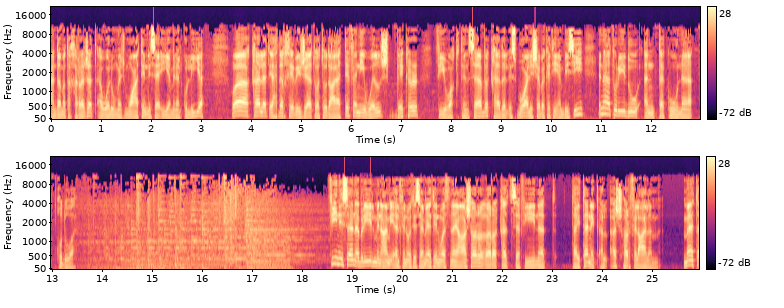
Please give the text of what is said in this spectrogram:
عندما تخرجت أول مجموعة نسائية من الكلية. وقالت إحدى الخريجات وتدعى تيفاني ويلش بيكر في وقت سابق هذا الأسبوع لشبكة إم بي سي إنها تريد أن تكون قدوة. في نيسان أبريل من عام 1912 غرقت سفينة تايتانيك الأشهر في العالم. مات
